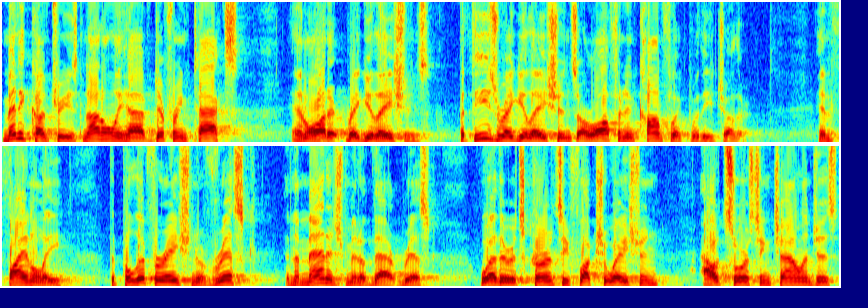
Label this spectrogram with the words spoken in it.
Many countries not only have differing tax and audit regulations, but these regulations are often in conflict with each other. And finally, the proliferation of risk and the management of that risk whether it's currency fluctuation, outsourcing challenges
